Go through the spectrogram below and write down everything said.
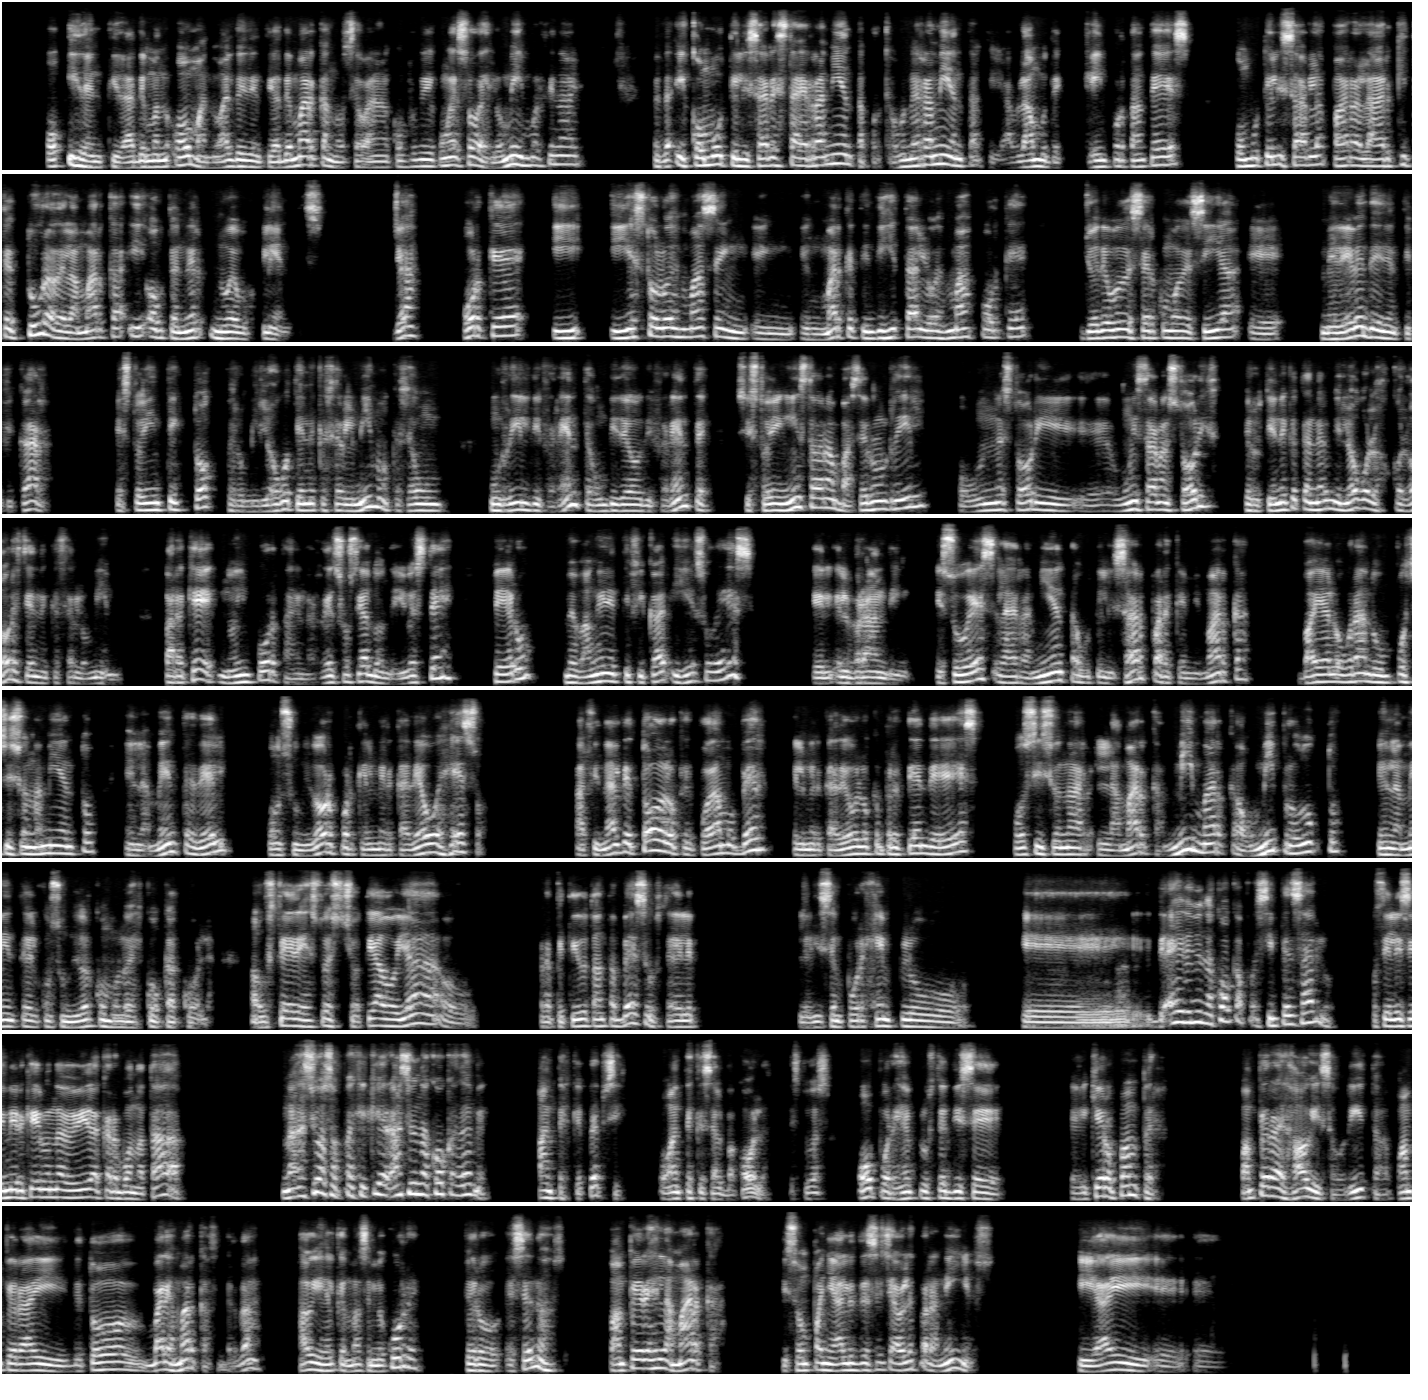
O identidad de o manual de identidad de marca, no se van a confundir con eso, es lo mismo al final. ¿verdad? Y cómo utilizar esta herramienta, porque es una herramienta que ya hablamos de qué importante es, cómo utilizarla para la arquitectura de la marca y obtener nuevos clientes. ¿Ya? Porque, y, y esto lo es más en, en, en, marketing digital, lo es más porque yo debo de ser, como decía, eh, me deben de identificar. Estoy en TikTok, pero mi logo tiene que ser el mismo, que sea un, un reel diferente, un video diferente. Si estoy en Instagram, va a ser un reel o un story, eh, un Instagram Stories, pero tiene que tener mi logo, los colores tienen que ser lo mismo. ¿Para qué? No importa en la red social donde yo esté, pero me van a identificar y eso es el, el branding. Eso es la herramienta a utilizar para que mi marca vaya logrando un posicionamiento en la mente del consumidor, porque el mercadeo es eso. Al final de todo lo que podamos ver, el mercadeo lo que pretende es posicionar la marca, mi marca o mi producto en la mente del consumidor como lo es Coca-Cola. A ustedes esto es choteado ya o repetido tantas veces, ustedes le, le dicen, por ejemplo, eh, de una coca, pues sin pensarlo. O si le dicen, mire, quiero una bebida carbonatada, una gaseosa, pues que quiera, hace una coca, déme, antes que Pepsi o antes que Salva-Cola. Esto es, o por ejemplo, usted dice, eh, quiero Pamper, Pamper hay Huggies ahorita, Pamper hay de todo, varias marcas, ¿verdad? Huggies es el que más se me ocurre, pero ese no es, es la marca y son pañales desechables para niños. Y hay eh, eh,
